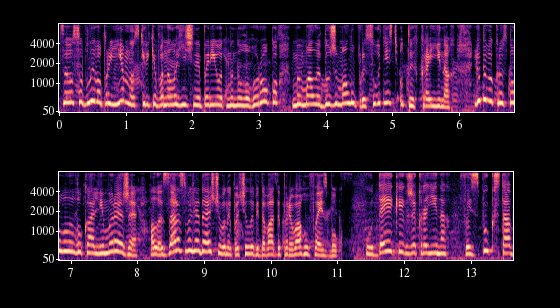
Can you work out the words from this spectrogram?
Це особливо приємно, оскільки в аналогічний період минулого року ми мали дуже малу присутність у тих країнах. Люди використовували локальні мережі, але зараз виглядає, що вони почали віддавати перевагу Фейсбук. У деяких же країнах Фейсбук став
